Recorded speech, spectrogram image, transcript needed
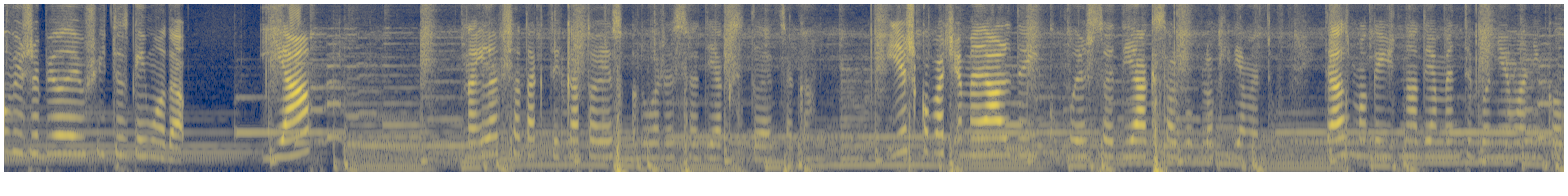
Właśnie on mówi, że biorę już ity z game moda. Ja... Najlepsza taktyka to jest odłożę sobie diaksy do ECK. Idziesz kopać emeraldy i kupujesz sobie diaks albo bloki diamentów. Teraz mogę iść na diamenty, bo nie ma nikogo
